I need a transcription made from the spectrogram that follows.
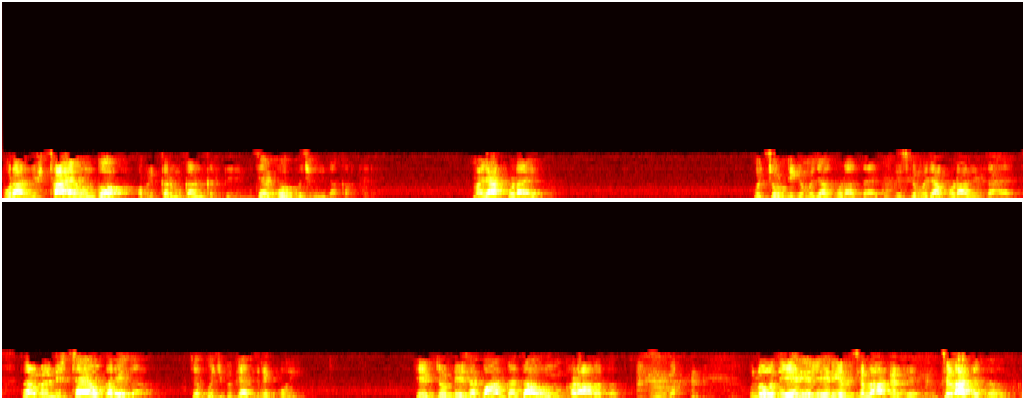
पूरा निष्ठा है उनको अपने कर्मकांड करते रहे। चाहे कोई कुछ निंदा करते रहे। मज़ाक उड़ाए। कोई चोटी के मज़ाक उड़ाता है, कोई किसके मज़ाक उड़ा देता है? तो अपनी निष्ठा है, वो करेगा। चाहे कुछ भी कहते रहे, कोई। एक चोटी से बाँध देता हो यूँ खड़ा रहता था। लोग एरियल एरियल चलाते थे चलाते थे उसको।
